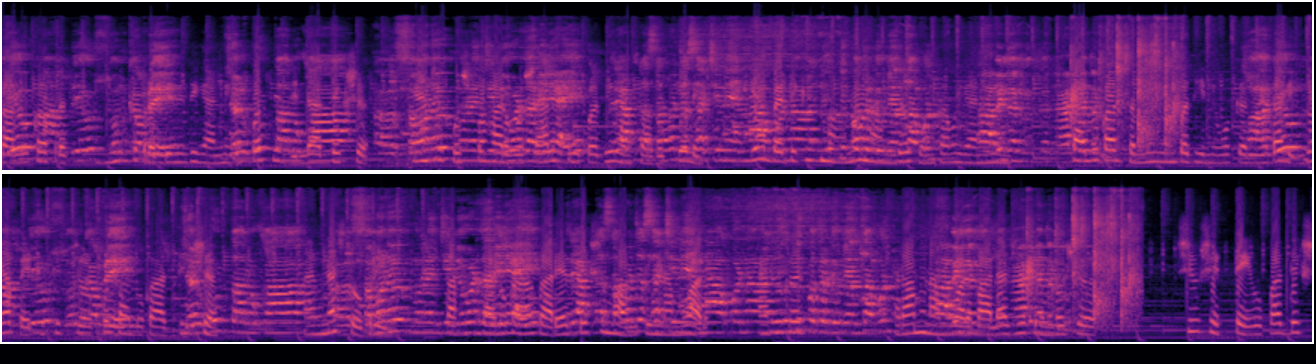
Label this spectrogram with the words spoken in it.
तालुका मुख्य प्रतिनिधी यांनी उपस्थित जिल्हाध्यक्ष यांचे पुष्पहार व शाल देऊन स्वागत केले. या बैठकीत सोनकाम यांनी तालुका संमेलनपदी निवड करण्यात आली. या बैठकीत जळकोट तालुका अध्यक्ष अविनाश टोपरे तालुका कार्याध्यक्ष मारुती नामवार राम नामवार बालाजी त्र्यंबश शिव शेट्टे उपाध्यक्ष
